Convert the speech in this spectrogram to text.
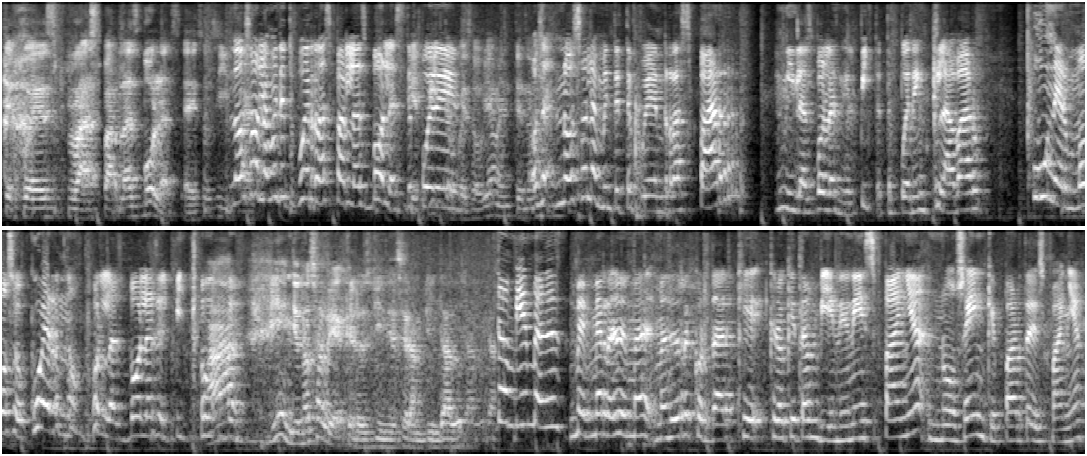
te puedes raspar las bolas, eso sí. No solamente te pueden raspar las bolas, te pueden... Pues obviamente, ¿no? O sea, no solamente te pueden raspar ni las bolas ni el pito, te pueden clavar un hermoso cuerno por las bolas del pito. Ah, bien, yo no sabía que los jeans eran blindados. También me hace, me, me me- me hace recordar que creo que también en España, no sé en qué parte de España,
